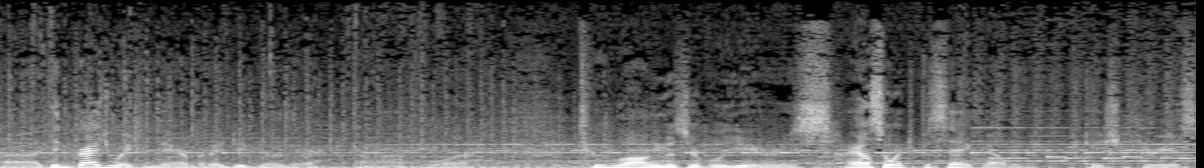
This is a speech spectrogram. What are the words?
Uh, didn't graduate from there, but I did go there uh, for two long, miserable years. I also went to Passaic Valley, in case you're curious.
